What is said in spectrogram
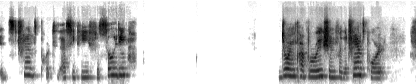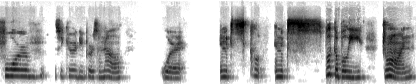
its transport to the SCP facility during preparation for the transport, four security personnel were inexplicably drawn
